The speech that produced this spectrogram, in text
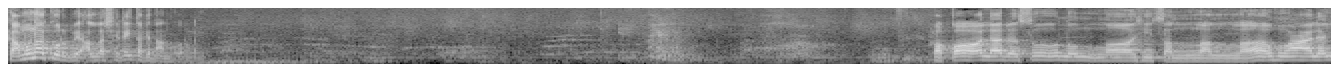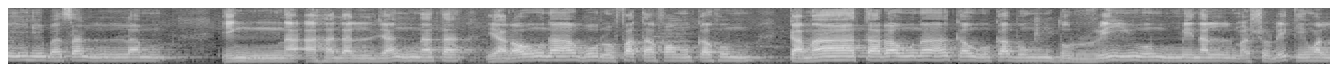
কামনা করবে আল্লাহ সেটাই তাকে দান করবে وقال رسول الله صلى الله عليه وسلم إن أهل الجنة يرون غرفة فوقهم কামা তারাউনা কাউকাবুং দুর্রি মিনাল মাসুরিক ওয়াল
